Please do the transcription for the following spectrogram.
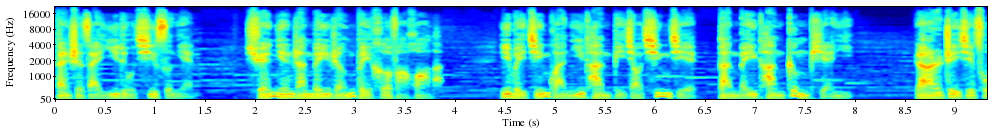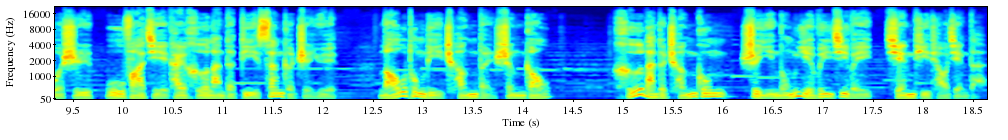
但是在1674年，全年燃煤仍被合法化了，因为尽管泥炭比较清洁，但煤炭更便宜。然而这些措施无法解开荷兰的第三个制约：劳动力成本升高。荷兰的成功是以农业危机为前提条件的，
